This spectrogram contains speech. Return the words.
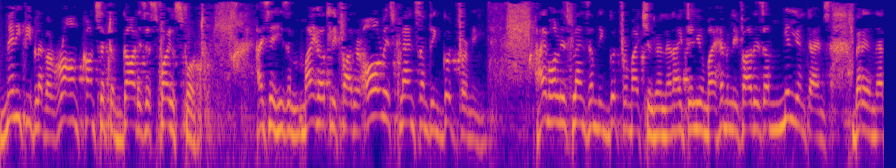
Many people have a wrong concept of God as a spoil sport. I say he's a, my earthly father always plans something good for me. I've always planned something good for my children and I tell you my heavenly father is a million times better than that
